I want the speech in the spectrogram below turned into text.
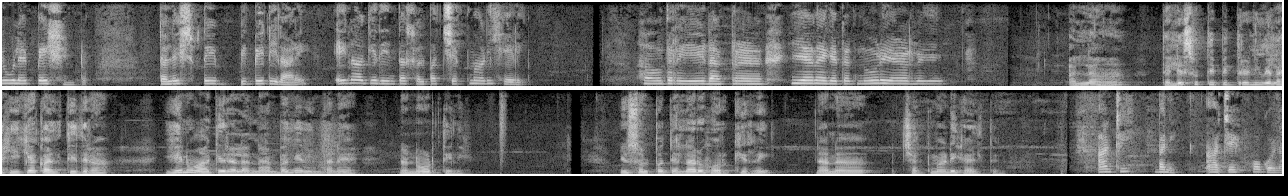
ಇವಳೇ ಪೇಷಂಟು ತಲೆ ಸುತ್ತಿ ಬಿದ್ದಿದ್ದಾರೆ ಏನಾಗಿದೆ ಅಂತ ಸ್ವಲ್ಪ ಚೆಕ್ ಮಾಡಿ ಹೇಳಿ. ಹೌದ್ರಿ ಡಾಕ್ಟರ್ ಏನಾಗೈತೆ ನೋಡಿ ಹೇಳ್ರಿ. ಅಲ್ಲ ತಲೆ ಸುತ್ತಿ ಬಿದ್ದರೆ ನೀವೆಲ್ಲ ಹೀಗೆ ಕಲ್ತಿದ್ದೀರಾ? ಏನೂ ಆಗಿರಲ್ಲ ನಾನು ಬಂದಿದ್ದೀನಿ ತಾನೇ ನಾನು ನೋಡ್ತೀನಿ. ನೀವು ಸ್ವಲ್ಪ ಹೊತ್ತು ಎಲ್ಲರೂ ಹೊರಗಿರ್ರಿ. ನಾನು ಚೆಕ್ ಮಾಡಿ ಹೇಳ್ತೇನೆ. ಆಂಟಿ ಬನ್ನಿ ಆಚೆ ಹೋಗೋಣ.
